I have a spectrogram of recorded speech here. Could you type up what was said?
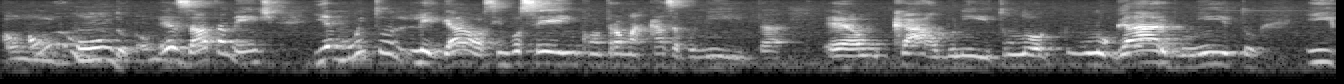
ao mundo. Ao mundo. Ao mundo. Exatamente. E é muito legal assim você encontrar uma casa bonita, é, um carro bonito, um, lugar bonito. E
